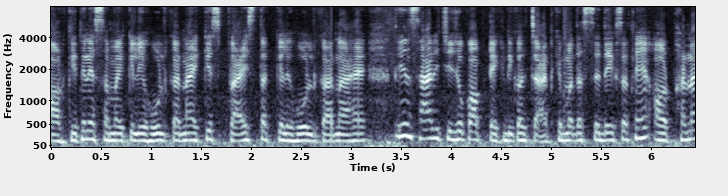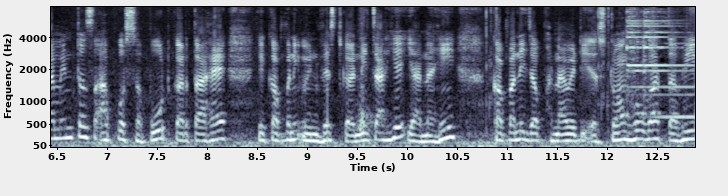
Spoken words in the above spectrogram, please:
और कितने समय के लिए होल्ड करना है, किस प्राइस तक के लिए होल्ड करना है तो इन सारी चीज़ों को आप टेक्निकल चार्ट की मदद से देख सकते हैं और फंडामेंटल्स आपको सपोर्ट करता है कि कंपनी इन्वेस्ट करनी चाहिए या नहीं। कंपनी जब फंडामेंटल स्ट्रॉन्ग होगा, तभी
